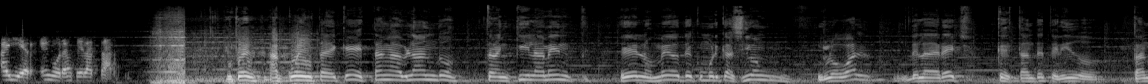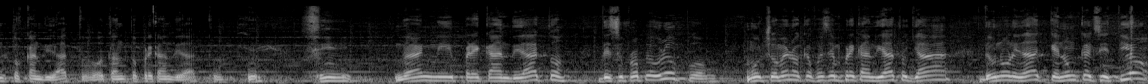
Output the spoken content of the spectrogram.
ayer en horas de la tarde. Entonces, a cuenta de que están hablando tranquilamente en los medios de comunicación global de la derecha que están detenidos tantos candidatos o tantos precandidatos. Sí, no eran ni precandidatos de su propio grupo, mucho menos que fuesen precandidatos ya de una unidad que nunca existió.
